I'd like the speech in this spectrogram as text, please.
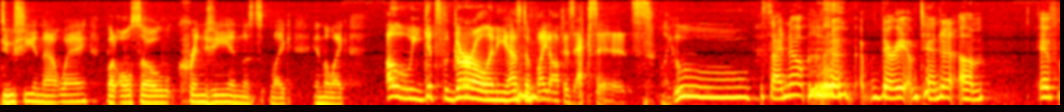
douchey in that way, but also cringy in this like in the like. Oh, he gets the girl and he has to fight off his exes. Like, ooh. Side note, very tangent. Um, if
